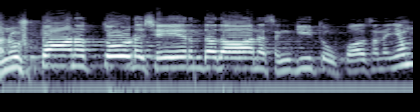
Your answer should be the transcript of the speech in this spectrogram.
அனுஷ்டானத்தோட சேர்ந்ததான சங்கீத உபாசனையும்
